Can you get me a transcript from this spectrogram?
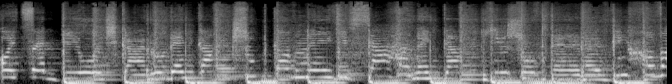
Ой, це білочка руденька, шубка в неї вся гарненька, їжу в дереві ховає,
